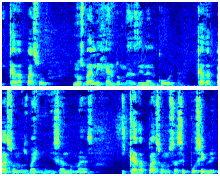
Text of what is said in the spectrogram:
y cada paso nos va alejando más del alcohol cada paso nos va inmunizando más y cada paso nos hace posible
